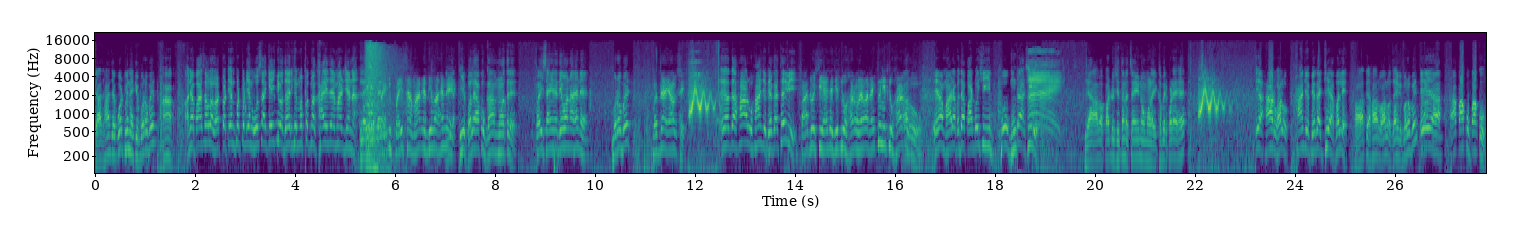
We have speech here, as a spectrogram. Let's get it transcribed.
ત્યાં સાંજે ગોઠવી નાખ્યું બરોબર? હા. અને પાછા ઓલા લટપટિયાન પટપટિયાન ઓછા કહી ગયો દર મફતમાં ખાઈ જાય મારી જેના. પૈસા મારે દેવા હે ને. એ ભલે આખું ગામ નોતરે. પૈસા એને દેવાના હે ને. બરોબર? બધા આવશે. એ તો સારું હાંજે ભેગા થઈ પાડોશી હારે જેટલું સારો વ્યવહાર રાખ્યો ને એટલું સારું એ મારા બધા પાડોશી બહુ ભૂંડા છે. જા આવા પાડોશી તને ચાઈ નો મળે ખબર પડે હે? એ હારું હાલો હાંજે ભેગા થયા ભલે. હા તે હારું હાલો જાવી બરોબર? એ આ પાકું પાકું.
